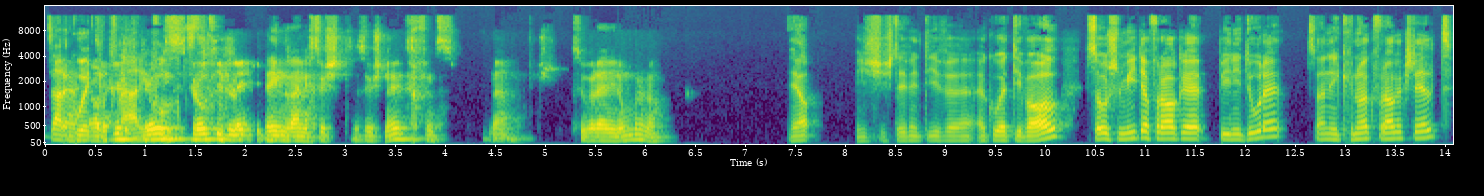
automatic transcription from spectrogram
Das wäre eine gute ist Erklärung. grosse, grosse Überlegung dahinter eigentlich sonst, sonst nicht. Ich finde es ja, eine souveräne Nummer noch. Ja, ist, ist definitiv eine, eine gute Wahl. Social Media Fragen bin ich durch. Jetzt habe ich genug Fragen gestellt.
